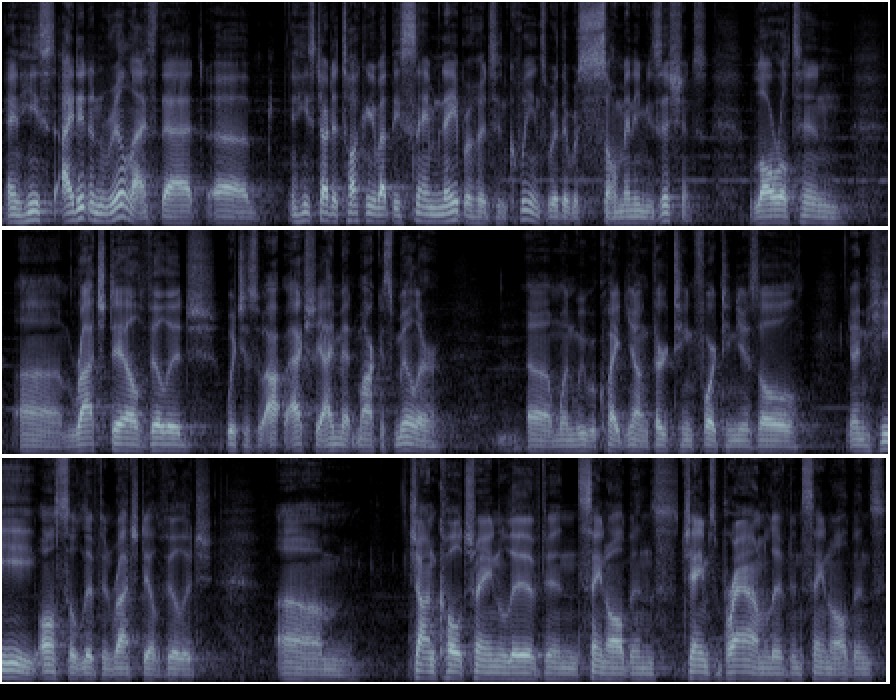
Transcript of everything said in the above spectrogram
And he's, I didn't realize that. Uh, and he started talking about these same neighborhoods in Queens where there were so many musicians Laurelton, um, Rochdale Village, which is uh, actually, I met Marcus Miller um, when we were quite young 13, 14 years old. And he also lived in Rochdale Village. Um, John Coltrane lived in St. Albans. James Brown lived in St. Albans.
